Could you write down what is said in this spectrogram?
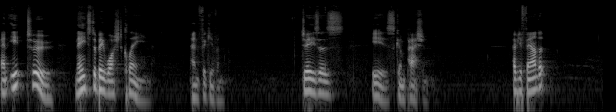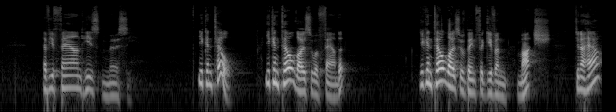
and it too needs to be washed clean and forgiven. Jesus is compassion. Have you found it? Have you found his mercy? You can tell. You can tell those who have found it. You can tell those who have been forgiven much. Do you know how?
